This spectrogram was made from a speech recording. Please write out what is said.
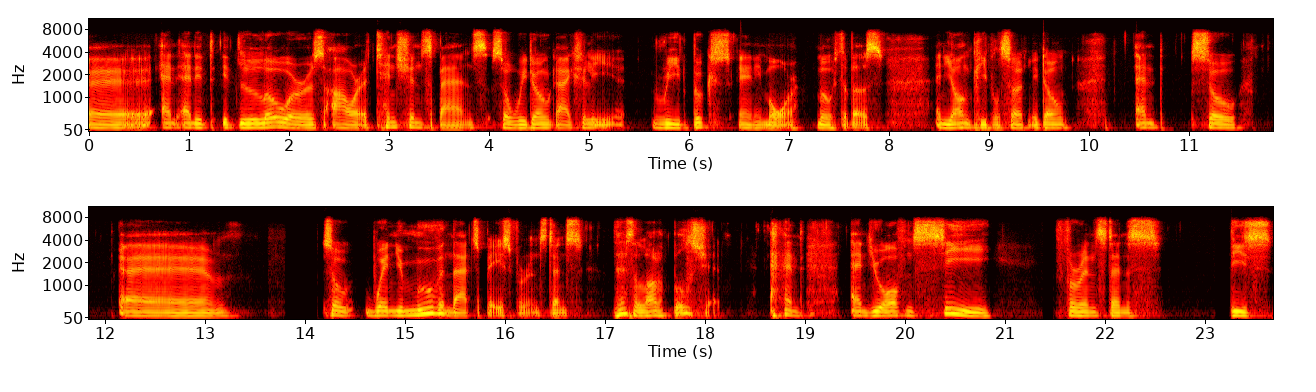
uh, and and it it lowers our attention spans, so we don't actually read books anymore. Most of us, and young people certainly don't. And so, um, so when you move in that space, for instance, there's a lot of bullshit, and and you often see, for instance, these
